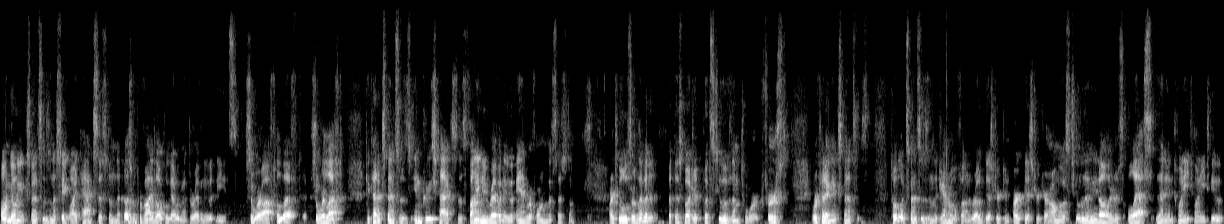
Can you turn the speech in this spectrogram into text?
ongoing expenses in a statewide tax system that doesn't provide local government the revenue it needs. So we're off to left. So we're left to cut expenses, increase taxes, find new revenue, and reform the system. Our tools are limited, but this budget puts two of them to work. First, we're cutting expenses. Total expenses in the general fund, road district and park district are almost $2 million less than in 2022.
